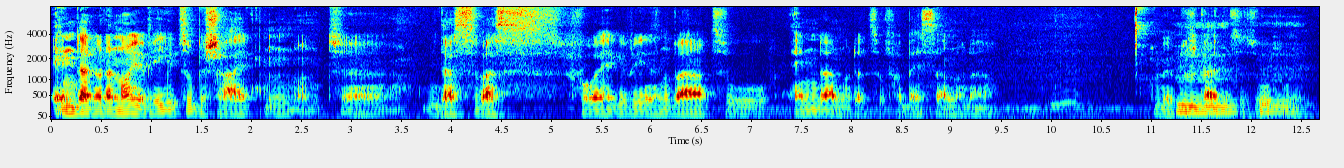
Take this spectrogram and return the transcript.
ändern oder neue Wege zu beschreiten und äh, das, was vorher gewesen war, zu ändern oder zu verbessern oder Möglichkeiten mhm. zu suchen.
